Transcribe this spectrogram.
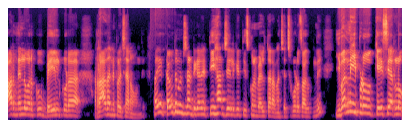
ఆరు నెలల వరకు బెయిల్ కూడా రాదని ప్రచారం ఉంది. పైగా కవిత నుంచినట్టుగానే తీహార్ జైలుకే తీసుకుని వెళ్తారన్న చర్చ కూడా సాగుతుంది. ఇవన్నీ ఇప్పుడు కేసీఆర్లో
